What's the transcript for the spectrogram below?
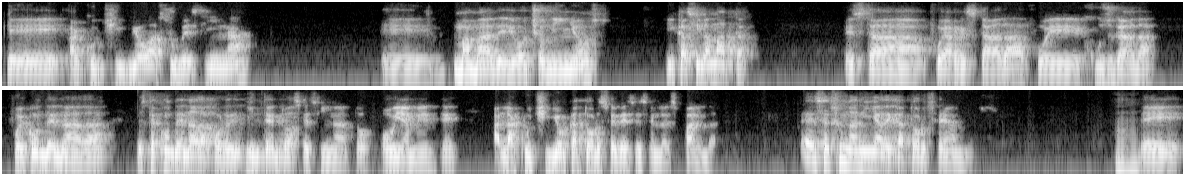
que acuchilló a su vecina, eh, mamá de ocho niños, y casi la mata. Está, fue arrestada, fue juzgada, fue condenada, está condenada por intento de asesinato, obviamente. La acuchilló 14 veces en la espalda. Esa es una niña de 14 años. Eh,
